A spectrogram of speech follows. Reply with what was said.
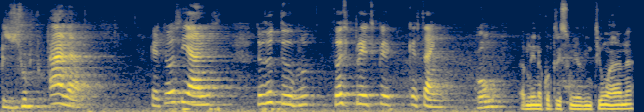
que súbito. Ana, 14 anos, todo outubro, dois pretos que, que tenho. Como? A menina com trissomia 21, Ana,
